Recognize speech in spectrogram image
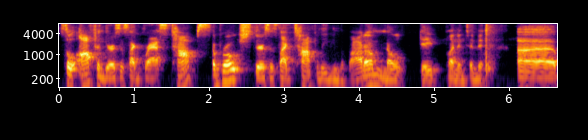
So often there's this like grass tops approach. There's this like top leading the bottom. No gay pun intended. Uh,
